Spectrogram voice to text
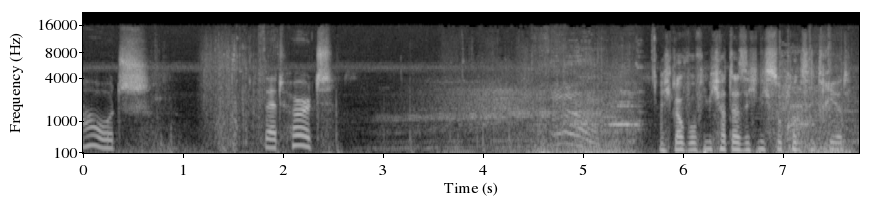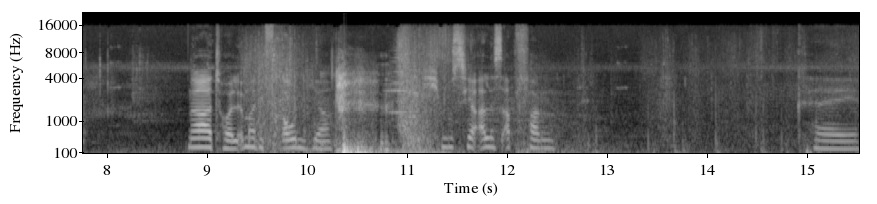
Autsch. That hurt. Ich glaube, auf mich hat er sich nicht so konzentriert. Na toll, immer die Frauen hier. Ich muss hier alles abfangen. Okay.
